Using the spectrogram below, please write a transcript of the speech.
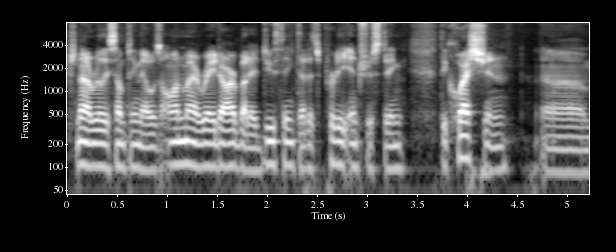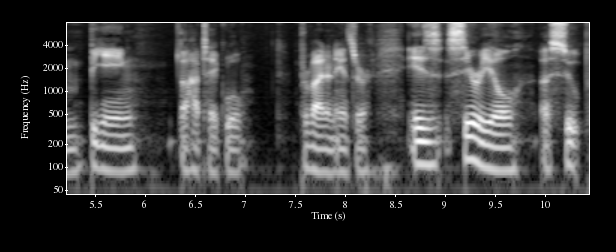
it's not really something that was on my radar, but I do think that it's pretty interesting. The question um, being the hot take will provide an answer is cereal a soup?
